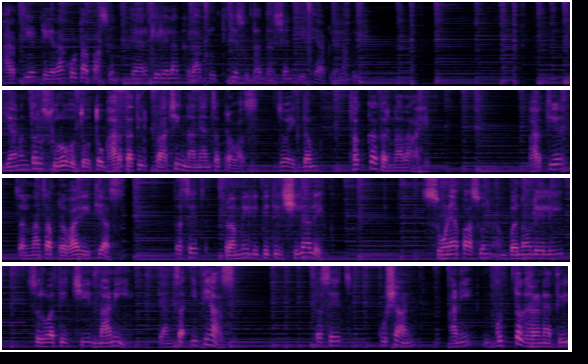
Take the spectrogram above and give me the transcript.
भारतीय टेराकोटापासून तयार केलेल्या कलाकृतीचे सुद्धा दर्शन इथे आपल्याला होईल. यानंतर सुरू होतो तो भारतातील प्राचीन नाण्यांचा प्रवास जो एकदम थक्क करणारा आहे. भारतीय चलनाचा प्रभावी इतिहास तसेच ब्राह्मी लिपीतील शिलालेख सोन्यापासून बनवलेली सुरुवातीची नाणी त्यांचा इतिहास तसेच कुशाण आणि गुप्त घराण्यातील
